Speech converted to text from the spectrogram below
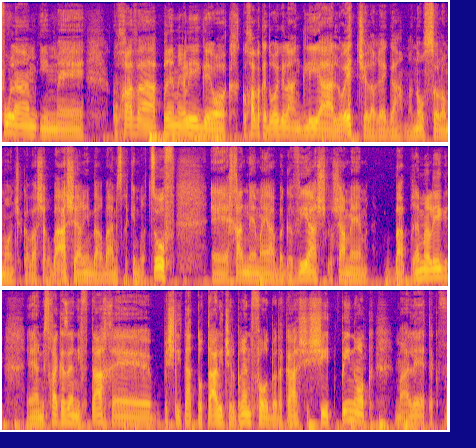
פולאם עם כוכב הפרמייר ליג, או כוכב הכדורגל האנגלי הלוהט של הרגע, מנור סולומון, שכבש ארבעה שערים בארבעה משחקים רצוף. אה, אחד מהם היה בגביע, שלושה מהם בפרמייר ליג. אה, המשחק הזה נפתח אה, בשליטה טוטאלית של ברנטפורד בדקה השישית. פינוק מעלה את, הקב...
